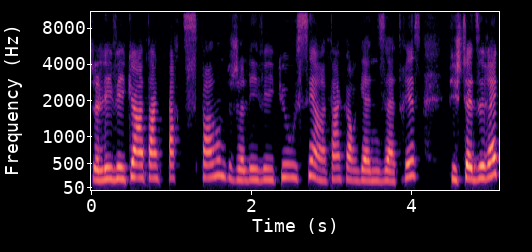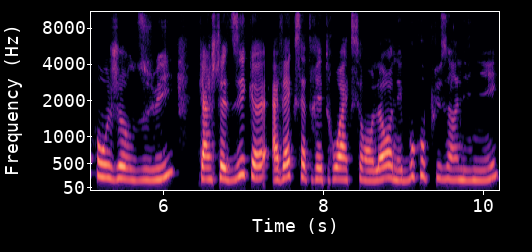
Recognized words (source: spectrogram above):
Je l'ai vécu en tant que participante, je l'ai vécu aussi en tant qu'organisatrice. Puis je te dirais qu'aujourd'hui, quand je te dis qu'avec cette rétroaction-là, on est beaucoup plus en ligne,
